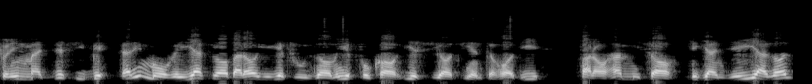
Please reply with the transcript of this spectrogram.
چون این مجلسی بهترین موقعیت را برای یک روزنامه فکاهی سیاسی انتقادی فراهم می ساخت که گنجه ای از آن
